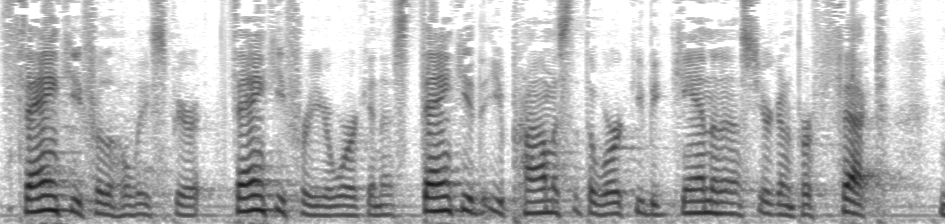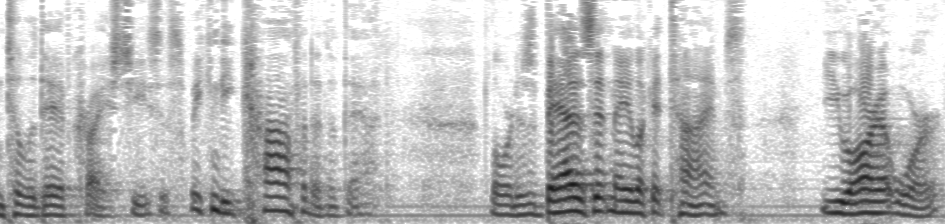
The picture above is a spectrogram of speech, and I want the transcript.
Thank you for the Holy Spirit. Thank you for your work in us. Thank you that you promised that the work you began in us, you're going to perfect until the day of Christ Jesus. We can be confident of that. Lord, as bad as it may look at times, you are at work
